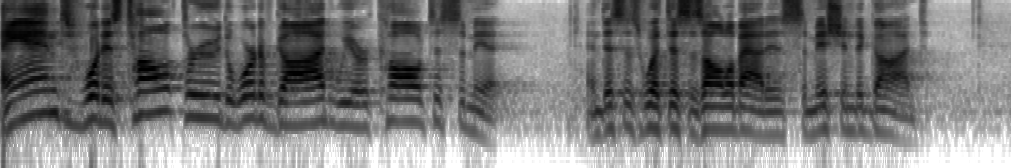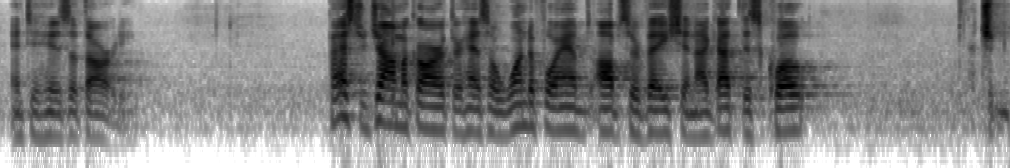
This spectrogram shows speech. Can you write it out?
And what is taught through the Word of God, we are called to submit. And this is what this is all about is submission to God and to his authority. Pastor John MacArthur has a wonderful observation. I got this quote. I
